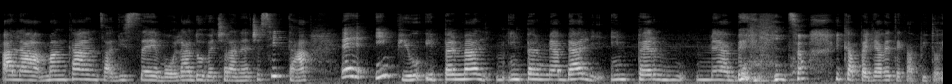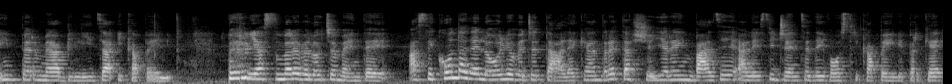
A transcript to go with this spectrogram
alla mancanza di sebo laddove c'è la necessità e in più impermeabili, impermeabilizza i capelli. Avete capito? Impermeabilizza i capelli per riassumere velocemente, a seconda dell'olio vegetale che andrete a scegliere in base alle esigenze dei vostri capelli, perché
